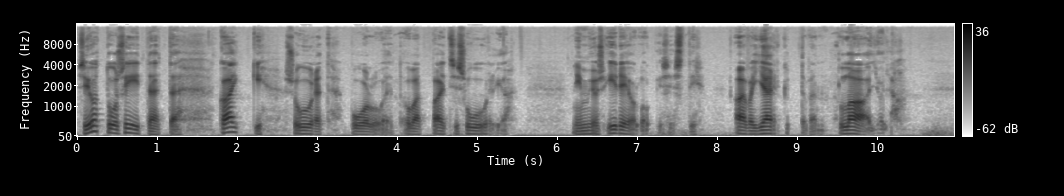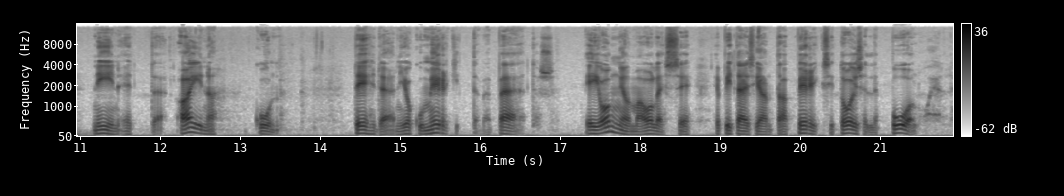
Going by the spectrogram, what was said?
Se johtuu siitä, että kaikki suuret puolueet ovat paitsi suuria, niin myös ideologisesti aivan järkyttävän laajoja. Niin, että aina kun tehdään joku merkittävä päätös, ei ongelma ole se, että pitäisi antaa periksi toiselle puolueelle,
